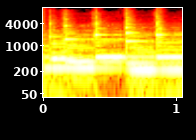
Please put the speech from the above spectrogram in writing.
Thank you.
